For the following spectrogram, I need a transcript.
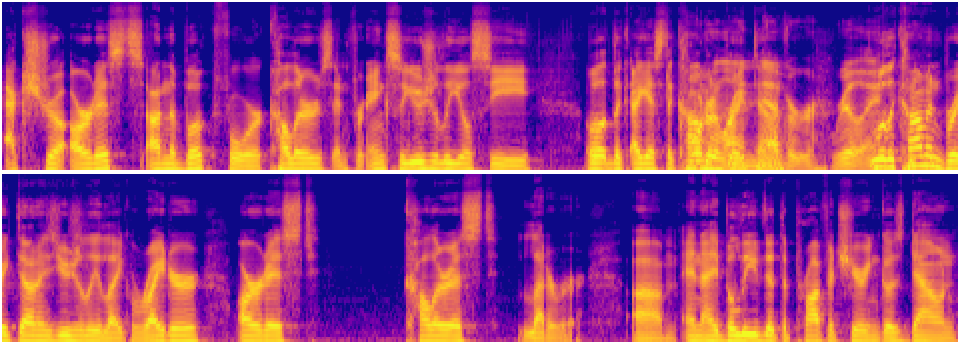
extra artists on the book for colors and for ink. So usually you'll see. Well, the, I guess the common borderline breakdown. never really. Well, the common breakdown is usually like writer, artist, colorist, letterer. Um, and I believe that the profit sharing goes down,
